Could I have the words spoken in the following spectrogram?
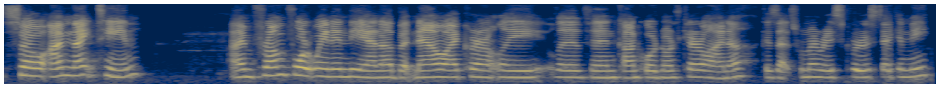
So I'm 19. I'm from Fort Wayne, Indiana, but now I currently live in Concord, North Carolina, because that's where my race career has taken me.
